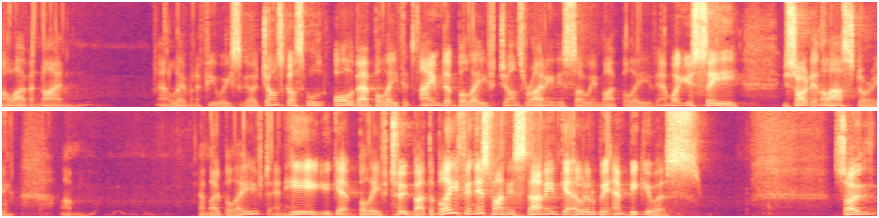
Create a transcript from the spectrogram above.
Alive at 9 and 11 a few weeks ago, John's gospel is all about belief. It's aimed at belief. John's writing this so we might believe. And what you see you saw it in the last story. Um, and they believed. And here you get belief too. But the belief in this one is starting to get a little bit ambiguous. So in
